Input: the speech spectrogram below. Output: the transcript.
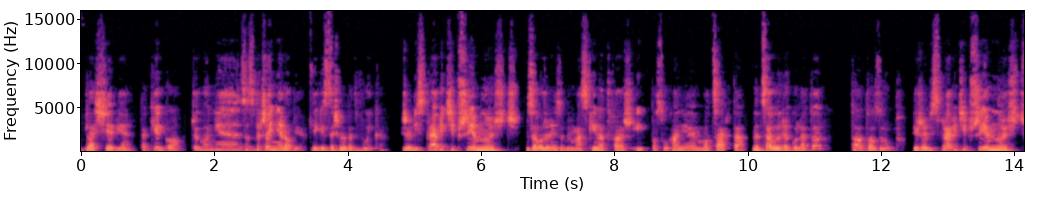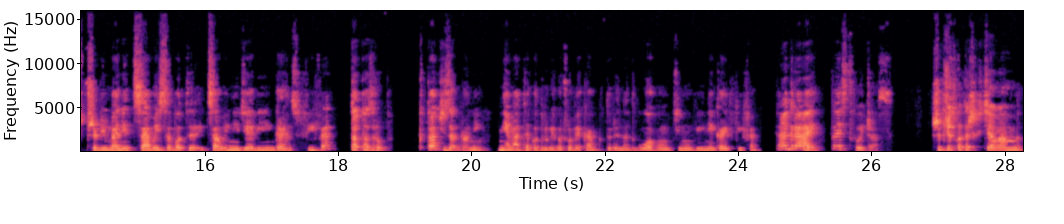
dla siebie takiego, czego nie zazwyczaj nie robię, jak jesteśmy we dwójkę. Jeżeli sprawi Ci przyjemność założenie sobie maski na twarz i posłuchanie Mozarta na cały regulator, to to zrób. Jeżeli sprawi Ci przyjemność przebimbanie całej soboty i całej niedzieli grając w FIFA, to to zrób. Kto Ci zabroni? Nie ma tego drugiego człowieka, który nad głową Ci mówi nie graj w FIFA. A graj, to jest Twój czas. Szybciutko też chciałam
